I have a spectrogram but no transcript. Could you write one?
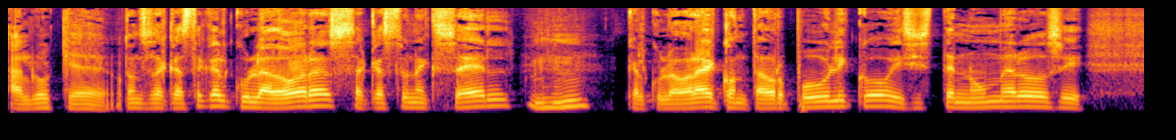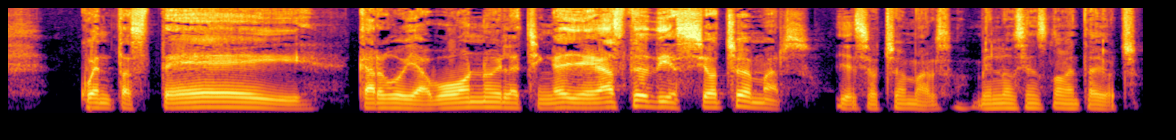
algo que... Entonces sacaste calculadoras, sacaste un Excel, calculadora de contador público, hiciste números y cuentas T y cargo y abono y la chinga. Llegaste el 18 de marzo. 18 de marzo, 1998.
